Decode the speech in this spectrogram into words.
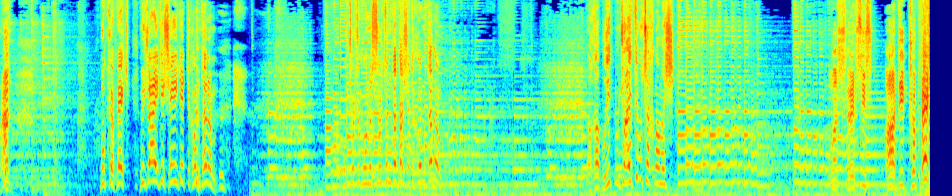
Bırak. Bu köpek Mücahit'i şehit etti komutanım. Bu çocuk onu sırtında taşıdı komutanım. Aga bu it Mücahit'i bıçaklamış. Ulan şerefsiz adi köpek.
